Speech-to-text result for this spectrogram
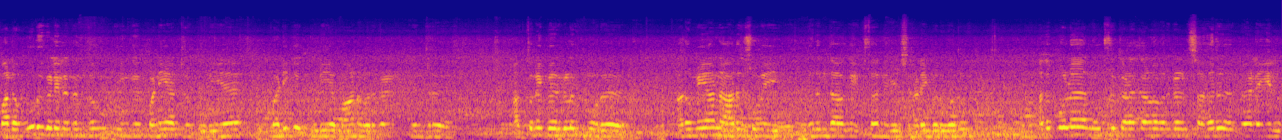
பல ஊர்களிலிருந்தும் இங்கு பணியாற்றக்கூடிய படிக்கக்கூடிய மாணவர்கள் என்று அத்துணை பேர்களுக்கும் ஒரு அருமையான அறுசுவை விருந்தாக இஃப்தார் நிகழ்ச்சி நடைபெறுவதும் அதுபோல் நூற்றுக்கணக்கானவர்கள் சகரு வேளையில்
